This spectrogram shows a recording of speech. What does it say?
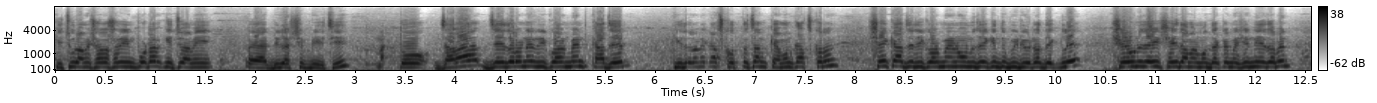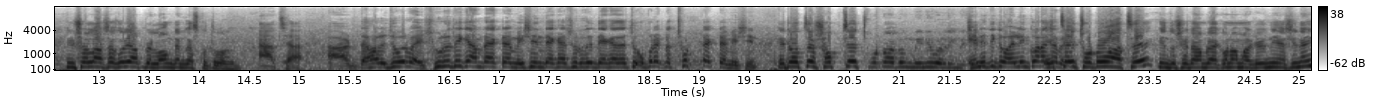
কিছুর আমি সরাসরি ইম্পোর্টার কিছু আমি ডিলারশিপ নিয়েছি। তো যারা যে ধরনের রিকোয়ারমেন্ট কাজের কী ধরনের কাজ করতে চান কেমন কাজ করেন সেই কাজের রিকোয়ারমেন্ট অনুযায়ী কিন্তু ভিডিওটা দেখলে সেই অনুযায়ী সেই দামের মধ্যে একটা মেশিন নিয়ে যাবেন। ইনশাল্লাহ আশা করি আপনি লং টাইম কাজ করতে পারবেন। আচ্ছা আর তাহলে জুবাইর ভাই শুরু থেকে আমরা একটা মেশিন দেখা শুরু করে দেখা যাচ্ছে উপরে একটা ছোট্ট একটা মেশিন এটা হচ্ছে সবচেয়ে ছোট এবং মিনি ওয়েল্ডিং মেশিন এটা দিকে অয়েলিং করা যাবে? ছোট আছে কিন্তু সেটা আমরা এখনও মার্কেটে নিয়ে আসি নাই।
